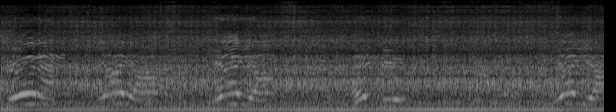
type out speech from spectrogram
Scheuren. Ja, ja. Ja, ja. Emiel. Ja, ja.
